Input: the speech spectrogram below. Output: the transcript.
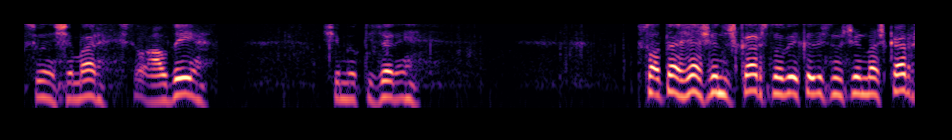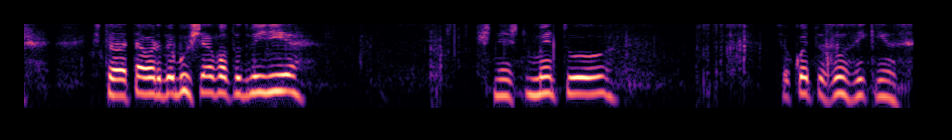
se podem chamar, esta aldeia, chamem o que quiserem. O pessoal está já chegando os carros, estão a ver cada vez estão chegando mais carros. Isto está a hora da bucha, à volta do meio-dia. Isto neste momento são quantas? 11 e 15.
